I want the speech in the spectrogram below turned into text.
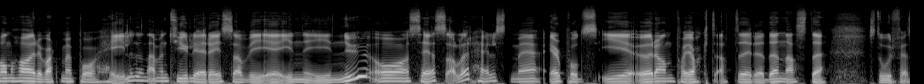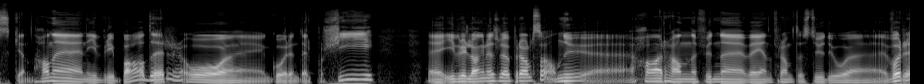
Han har vært med på hele den eventyrlige reisa vi er inne i nå, og ses aller helst med AirPods i ørene på jakt etter den neste storfisken. Han er en ivrig bader og går en del på ski. Eh, ivrig langrennsløper, altså. Nå eh, har han funnet veien fram til studioet vårt.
